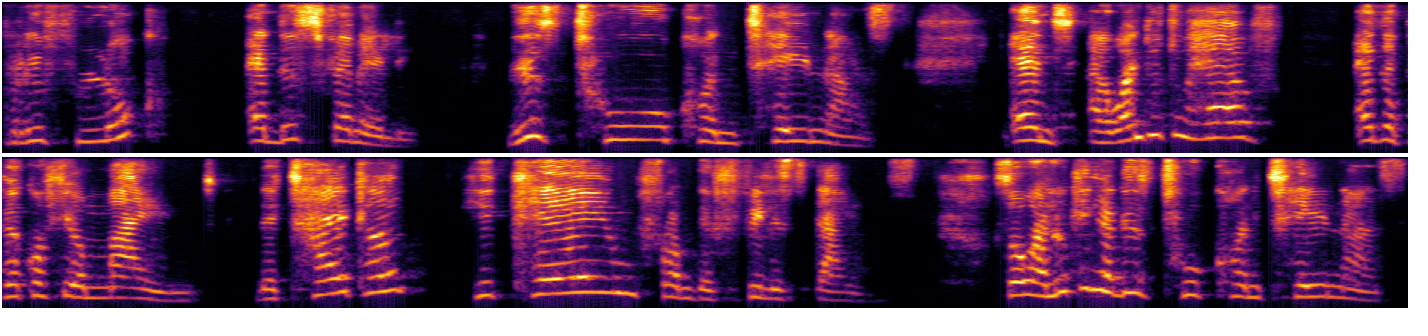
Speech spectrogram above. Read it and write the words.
brief look at this family, these two containers, and I want you to have at the back of your mind the title, He Came from the Philistines. So we're looking at these two containers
